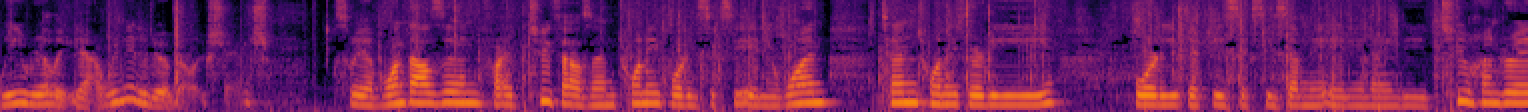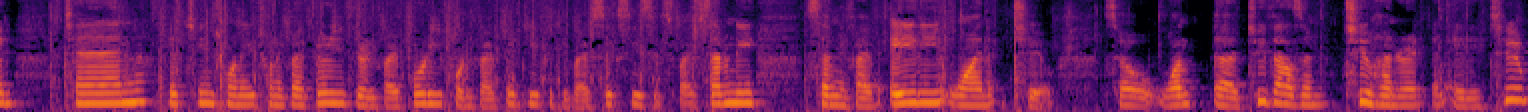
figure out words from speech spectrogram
we really, yeah, we need to do a bill exchange. So we have 1,000, 5, 2,000, 20, 40, 60, 81, 10, 20, 30, 40, 50, 60, 70, 80, 90, 200, 10, 15, 20, 25, 30, 35, 40, 45, 50, 55, 60, 65, 70, 75, 80, 1, 2. So one, uh, 2,282.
